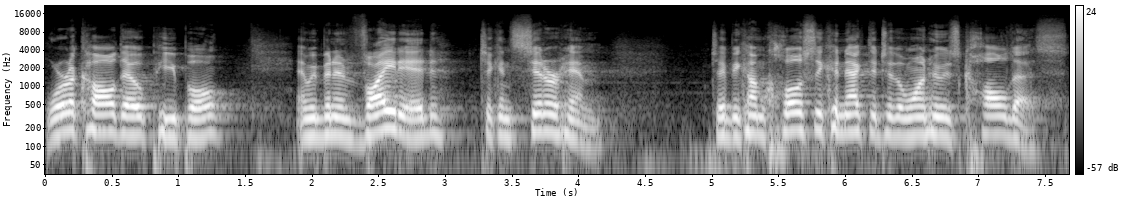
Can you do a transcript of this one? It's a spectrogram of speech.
We're a called out people, and we've been invited to consider him, to become closely connected to the one who's called us.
